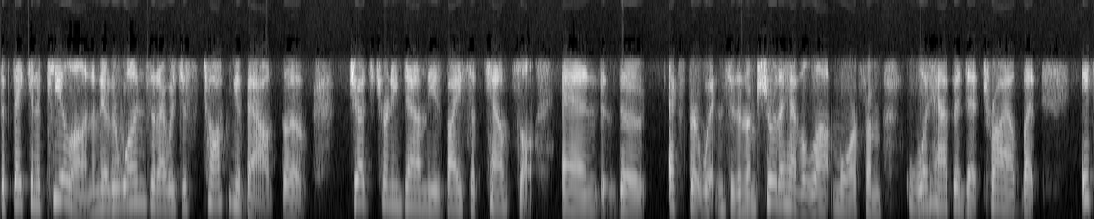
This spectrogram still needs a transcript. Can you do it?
that they can appeal on, and they're the ones that I was just talking about the judge turning down the advice of counsel and the expert witnesses, and I'm sure they have a lot more from what happened at trial. But it's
